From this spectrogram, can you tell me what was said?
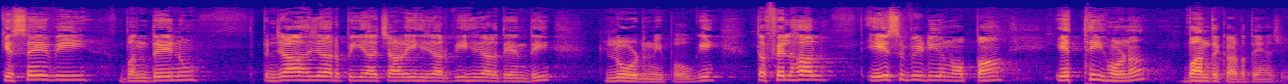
ਕਿਸੇ ਵੀ ਬੰਦੇ ਨੂੰ 50000 ਰੁਪਈਆ 40000 20000 ਦੇਣ ਦੀ ਲੋੜ ਨਹੀਂ ਪਊਗੀ। ਤਾਂ ਫਿਲਹਾਲ ਇਸ ਵੀਡੀਓ ਨੂੰ ਆਪਾਂ ਇੱਥੇ ਹੀ ਹੁਣ ਬੰਦ ਕਰਦੇ ਹਾਂ ਜੀ।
